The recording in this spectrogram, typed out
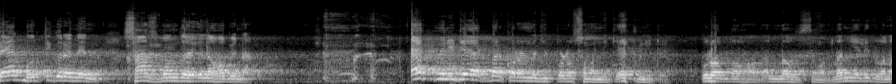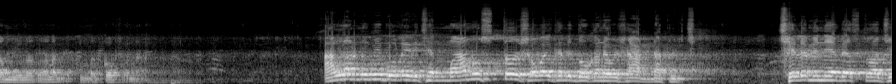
ব্যাগ ভর্তি করে নেন শ্বাস বন্ধ হয়ে গেলে হবে না। এক মিনিটে একবার কোরআন মাজিদ পড়ার সমান নাকি? এক মিনিটে। আল্লাহ নবী বলে গেছেন, মানুষ তো সবাই খালি দোকানে বসে আড্ডা পিটছে। ছেলে মেয়ে নিয়ে ব্যস্ত আছে,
